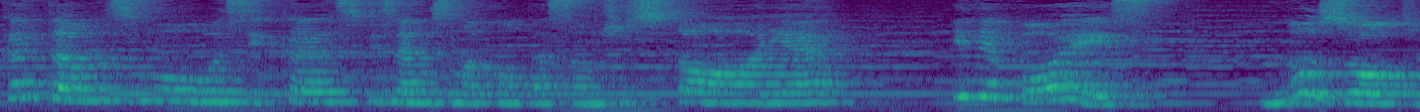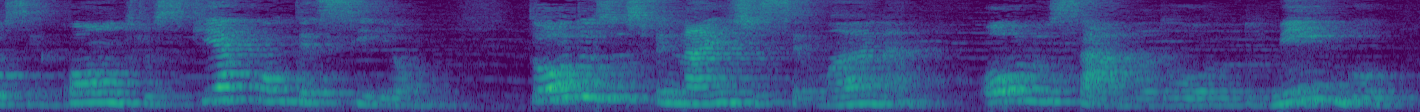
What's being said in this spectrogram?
cantamos músicas, fizemos uma contação de história e depois, nos outros encontros que aconteciam todos os finais de semana, ou no sábado ou no domingo,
